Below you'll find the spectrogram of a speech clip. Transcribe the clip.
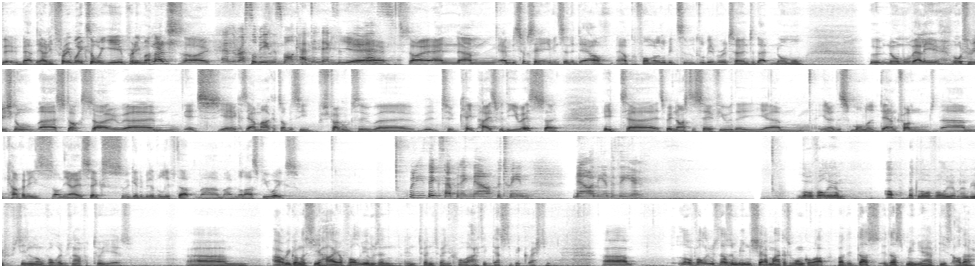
about the only three weeks all year, pretty much. Yep. So And the Russell being the small cap index in yeah, the US. so and um, and we sort of seen even seen the Dow outperform a little bit, so a little bit of a return to that normal. Normal value, more traditional uh, stocks. So um, it's yeah, because our markets obviously struggle to uh, to keep pace with the US. So it uh, it's been nice to see a few of the um, you know the smaller downtrodden um, companies on the ASX sort of get a bit of a lift up um, over the last few weeks. What do you think's happening now between now and the end of the year? Low volume, up but low volume, and we've seen low volumes now for two years. Um, are we going to see higher volumes in, in 2024? I think that's the big question. Um, low volumes doesn't mean share markets won't go up, but it does it does mean you have these other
